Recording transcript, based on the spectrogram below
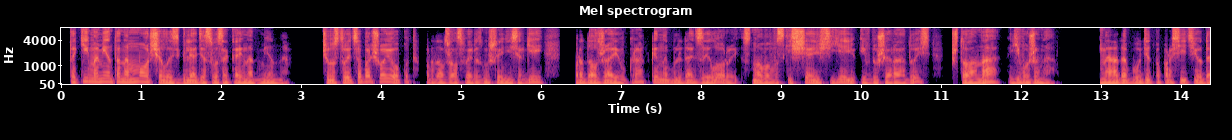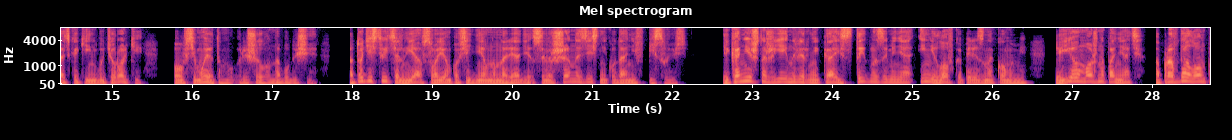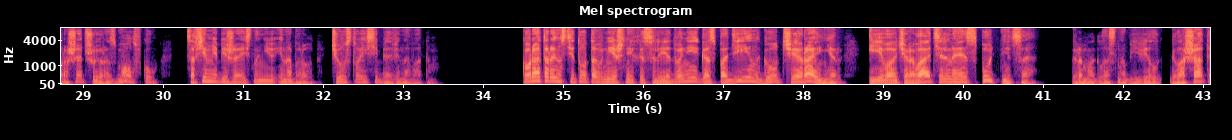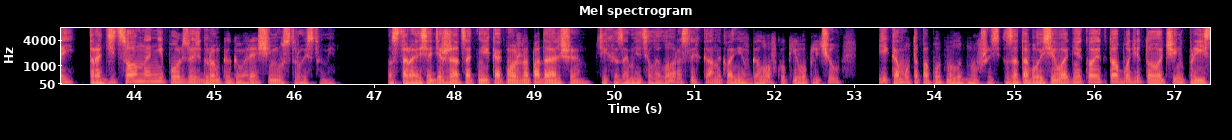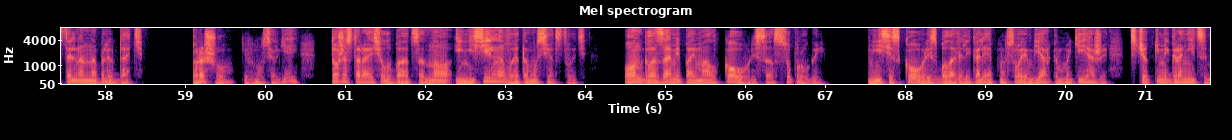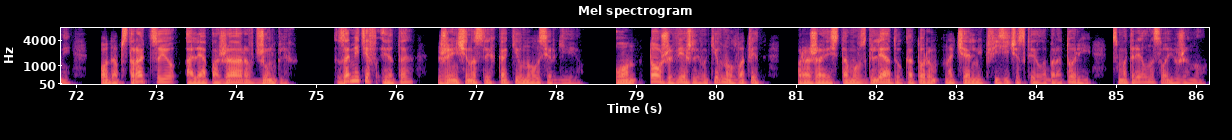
В такие моменты она морщилась, глядя свысока и надменно. «Чувствуется большой опыт», — продолжал свои размышления Сергей, продолжая украдкой наблюдать за Элорой, снова восхищаясь ею и в душе радуясь, что она — его жена. «Надо будет попросить ее дать какие-нибудь уроки по всему этому», — решил он на будущее. А то действительно я в своем повседневном наряде совершенно здесь никуда не вписываюсь. И, конечно же, ей наверняка и стыдно за меня, и неловко перед знакомыми. Ее можно понять. Оправдал он прошедшую размолвку, совсем не обижаясь на нее и, наоборот, чувствуя себя виноватым. Куратор Института внешних исследований господин Гудче Райнер и его очаровательная спутница, громогласно объявил глашатай, традиционно не пользуясь громкоговорящими устройствами. «Постарайся держаться от них как можно подальше», — тихо заметила Лора, слегка наклонив головку к его плечу и кому-то попутно улыбнувшись. «За тобой сегодня кое-кто будет очень пристально наблюдать». «Хорошо», — кивнул Сергей, тоже стараясь улыбаться, но и не сильно в этом усердствовать. Он глазами поймал Коуриса с супругой. Миссис Коурис была великолепна в своем ярком макияже с четкими границами под абстракцию а пожара в джунглях. Заметив это, Женщина слегка кивнула Сергею. Он тоже вежливо кивнул в ответ, поражаясь тому взгляду, которым начальник физической лаборатории смотрел на свою жену.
